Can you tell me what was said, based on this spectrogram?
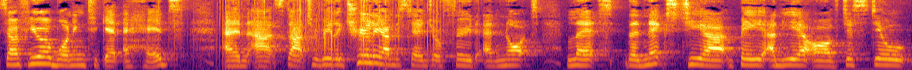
so if you are wanting to get ahead and uh, start to really truly understand your food and not let the next year be a year of just still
